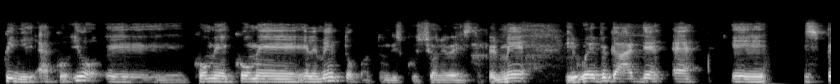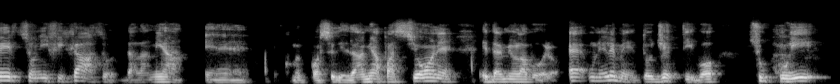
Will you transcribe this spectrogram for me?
Quindi ecco io eh, come, come elemento porto in discussione questo. Per me il wave garden è eh, spersonificato dalla mia eh, come posso dire, dalla mia passione e dal mio lavoro. È un elemento oggettivo su cui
